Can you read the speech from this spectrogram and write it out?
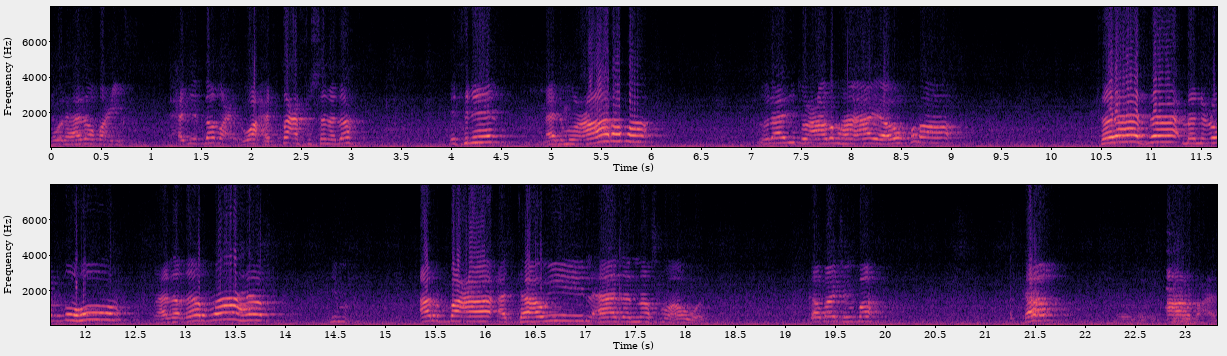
يقول هذا ضعيف. الحديث ده ضعيف. واحد طعن في السند. اثنين المعارضة. نقول هذه تعارضها آية أخرى. ثلاثة منع الظهور هذا غير ظاهر. أربعة التأويل هذا النص مؤول. كم أجوبة؟ كم؟ أربعة.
